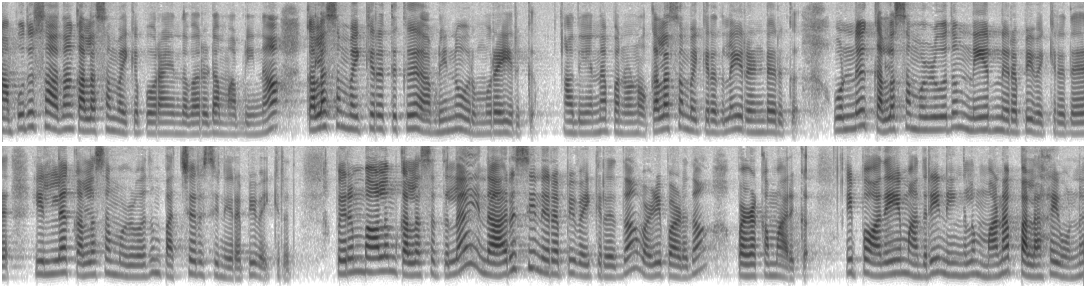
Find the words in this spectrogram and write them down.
நான் புதுசாக தான் கலசம் வைக்க போகிறேன் இந்த வருடம் அப்படின்னா கலசம் வைக்கிறதுக்கு அப்படின்னு ஒரு முறை இருக்குது அது என்ன பண்ணணும்? கலசம் வைக்கிறதுல ரெண்டு இருக்குது ஒன்று கலசம் முழுவதும் நீர் நிரப்பி வைக்கிறது. இல்லை கலசம் முழுவதும் பச்சரிசி நிரப்பி வைக்கிறது. பெரும்பாலும் கலசத்தில் இந்த அரிசி நிரப்பி வைக்கிறது தான் வழிபாடு தான் பழக்கமாக இருக்குது இப்போ அதே மாதிரி நீங்களும் மணப்பலகை ஒன்று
